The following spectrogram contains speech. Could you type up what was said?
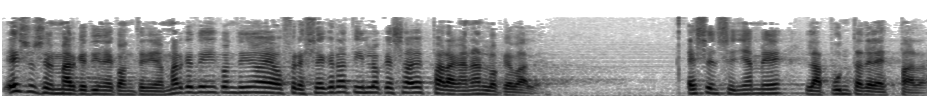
Eso es el marketing de contenido. El marketing de contenido es ofrecer gratis lo que sabes para ganar lo que vale. Es enseñarme la punta de la espada.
